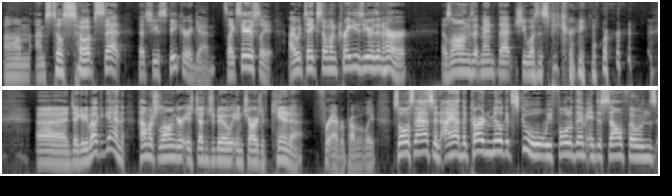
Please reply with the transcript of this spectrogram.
Um, I'm still so upset that she's speaker again. It's like, seriously, I would take someone crazier than her as long as it meant that she wasn't speaker anymore. uh, JKD Buck again. How much longer is Justin Trudeau in charge of Canada? Forever, probably. Soul Assassin, I had the carton milk at school. We folded them into cell phones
